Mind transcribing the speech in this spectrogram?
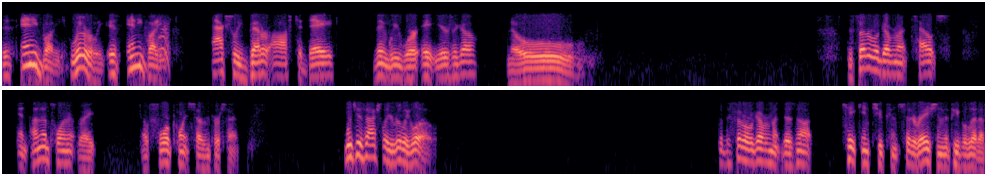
Is anybody, literally, is anybody actually better off today than we were eight years ago? No. The federal government touts an unemployment rate of 4.7%, which is actually really low. But the federal government does not take into consideration the people that have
